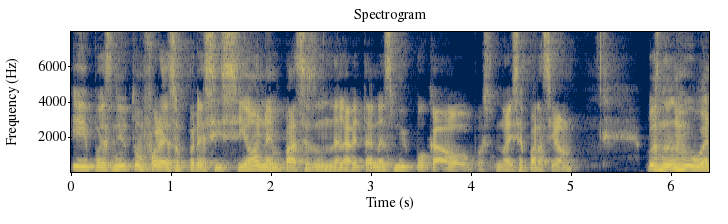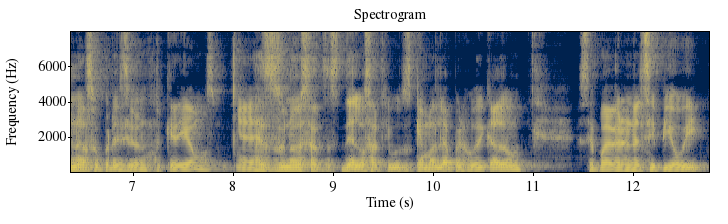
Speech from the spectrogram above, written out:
Y pues Newton fuera de su precisión en pases donde la ventana es muy poca o pues no hay separación pues no es muy buena su precisión, que digamos. Eh, ese es uno de los atributos que más le ha perjudicado. Se puede ver en el CPOE.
